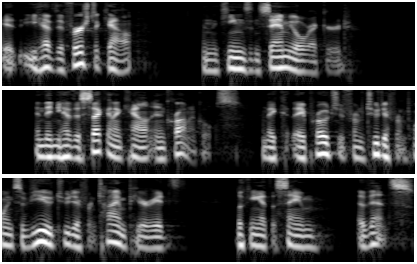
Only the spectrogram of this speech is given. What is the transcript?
it, you have the first account in the Kings and Samuel record, and then you have the second account in Chronicles. And they, they approach it from two different points of view, two different time periods, looking at the same events.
